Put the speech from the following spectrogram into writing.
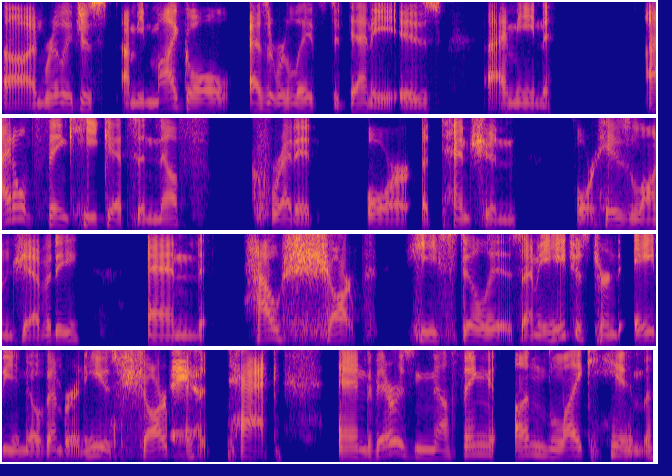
uh, and really just I mean my goal as it relates to Denny is I mean I don't think he gets enough credit or attention for his longevity and how sharp he still is. I mean, he just turned 80 in November and he is sharp Damn. as a tack. And there is nothing unlike him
